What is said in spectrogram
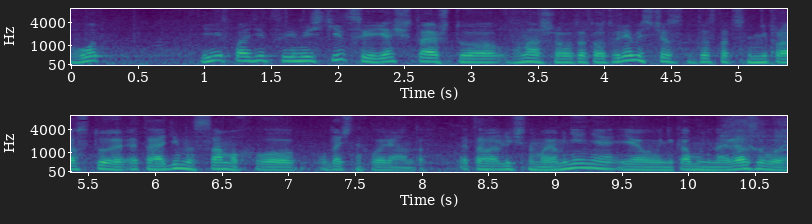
Вот. И с позиции инвестиций я считаю, что в наше вот это вот время сейчас достаточно непростое. Это один из самых э, удачных вариантов. Это лично мое мнение, я его никому не навязываю.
